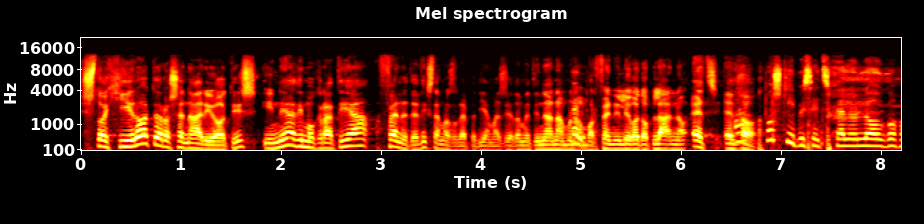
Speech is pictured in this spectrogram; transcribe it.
Στο χειρότερο σενάριό της, η Νέα Δημοκρατία φαίνεται. Δείξτε μας ρε παιδιά μαζί εδώ με την Άννα μου να Έλα. ομορφαίνει λίγο το πλάνο. Έτσι, εδώ. Πώς και είπε έτσι καλό λόγο.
